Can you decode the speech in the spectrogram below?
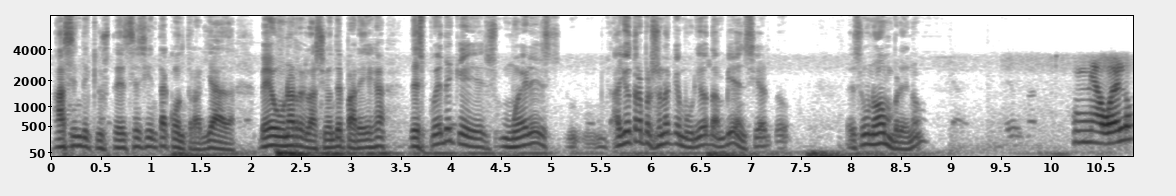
hacen de que usted se sienta contrariada. Veo una relación de pareja. Después de que mueres, hay otra persona que murió también, ¿cierto? Es un hombre, ¿no? Mi abuelo.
